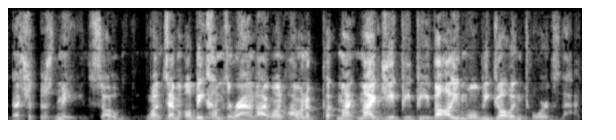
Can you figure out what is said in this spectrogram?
That's just me. So once MLB comes around, I want I want to put my my GPP volume will be going towards that.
